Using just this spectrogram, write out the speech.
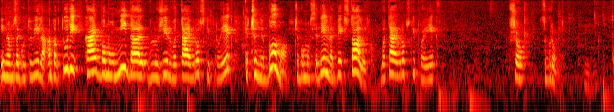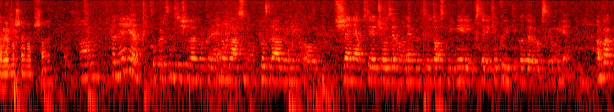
in nam zagotovila, ampak tudi, kaj bomo mi dal vložili v ta evropski projekt, ker če ne bomo, če bomo sedeli na dveh stolih, bo ta evropski projekt šel z grunt. Tam je bilo še eno vprašanje? Um, panel je, kako sem slišala, dokaj enoglasno pozdravil neko še neobstoječo oziroma ne v dostni meri obstoječo kritiko do Evropske unije. Ampak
